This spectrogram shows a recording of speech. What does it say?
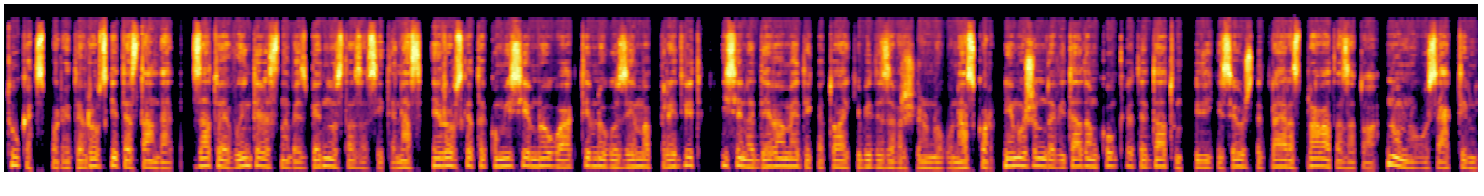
тука според европските стандарди. Затоа е во интерес на безбедноста за сите нас. Европската комисија многу активно го зема предвид и се надеваме дека тоа ќе биде завршено многу наскоро. Не можам да ви дадам конкретен датум, бидејќи се уште трае расправата за тоа, но многу се активни.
